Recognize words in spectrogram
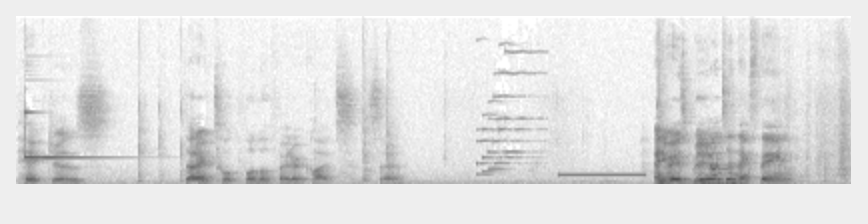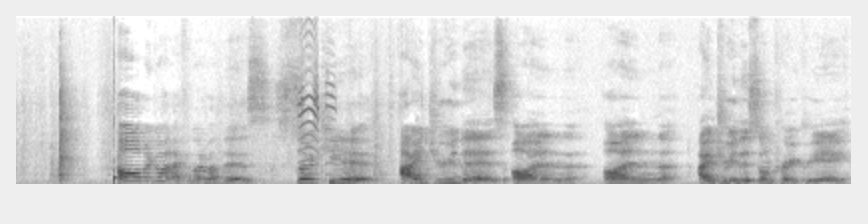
pictures that I took for the photo cards, so. Anyways, moving on to the next thing. Oh my god, I forgot about this. So cute. I drew this on, on, I drew this on Procreate.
